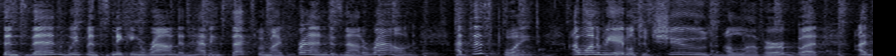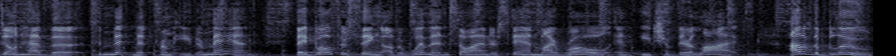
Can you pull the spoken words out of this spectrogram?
Since then, we've been sneaking around and having sex when my friend is not around. At this point, I want to be able to choose a lover, but I don't have the commitment from either man. They both are seeing other women, so I understand my role in each of their lives. Out of the blue,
